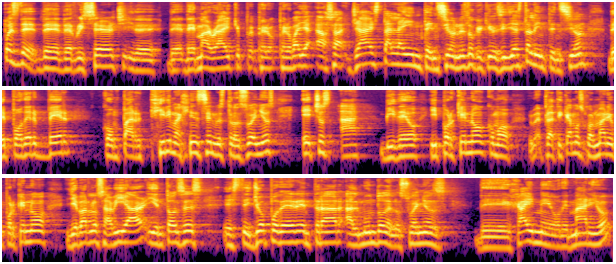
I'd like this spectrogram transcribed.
pues de, de, research y de, de, de MRI, pero, pero vaya, o sea, ya está la intención, es lo que quiero decir, ya está la intención de poder ver, compartir, imagínense nuestros sueños hechos a video y por qué no, como platicamos con Mario, por qué no llevarlos a VR y entonces este, yo poder entrar al mundo de los sueños de Jaime o de Mario.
